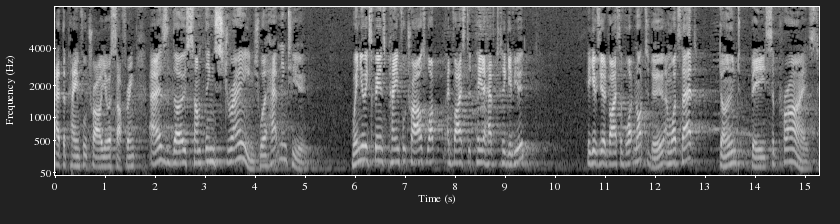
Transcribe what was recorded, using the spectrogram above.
at the painful trial you are suffering as though something strange were happening to you. When you experience painful trials, what advice did Peter have to give you? He gives you advice of what not to do, and what's that? Don't be surprised.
